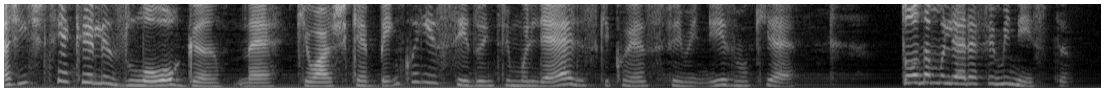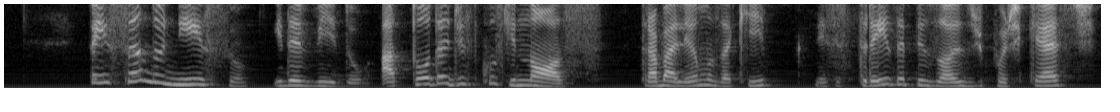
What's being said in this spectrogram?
A gente tem aquele slogan, né, que eu acho que é bem conhecido entre mulheres que conhecem feminismo, que é toda mulher é feminista. Pensando nisso e devido a toda a discussão que nós trabalhamos aqui nesses três episódios de podcast,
